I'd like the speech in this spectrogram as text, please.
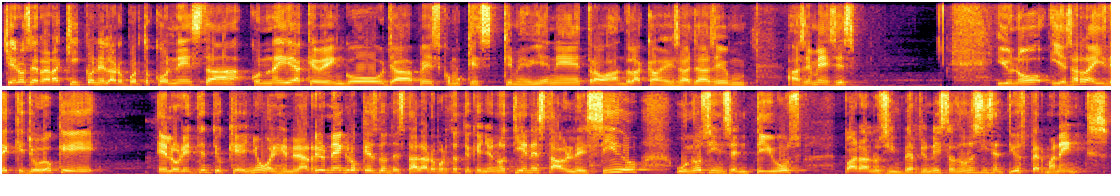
quiero cerrar aquí con el aeropuerto con esta, con una idea que vengo ya pues como que, que me viene trabajando la cabeza ya hace, hace meses. Y uno, y es a raíz de que yo veo que el oriente antioqueño o en general Río Negro, que es donde está el aeropuerto antioqueño, no tiene establecido unos incentivos para los inversionistas, unos incentivos permanentes.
